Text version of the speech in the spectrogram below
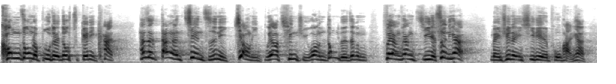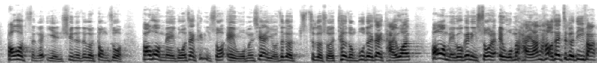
空中的部队都给你看，他这当然剑指你，叫你不要轻举妄动的这个非常非常激烈。所以你看，美军的一系列的铺排，你看，包括整个演训的这个动作，包括美国在跟你说，哎，我们现在有这个这个所谓特种部队在台湾，包括美国跟你说了，哎，我们海狼号在这个地方。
